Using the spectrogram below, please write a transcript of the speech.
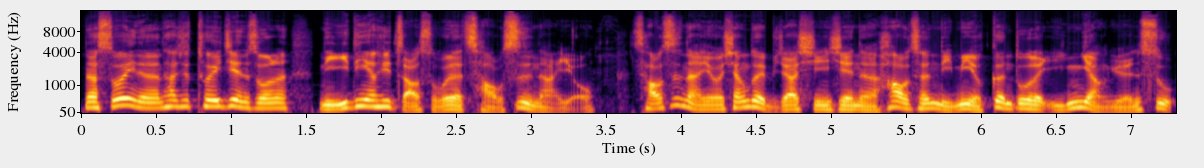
那所以呢，他就推荐说呢，你一定要去找所谓的草饲奶油。草饲奶油相对比较新鲜呢，号称里面有更多的营养元素。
